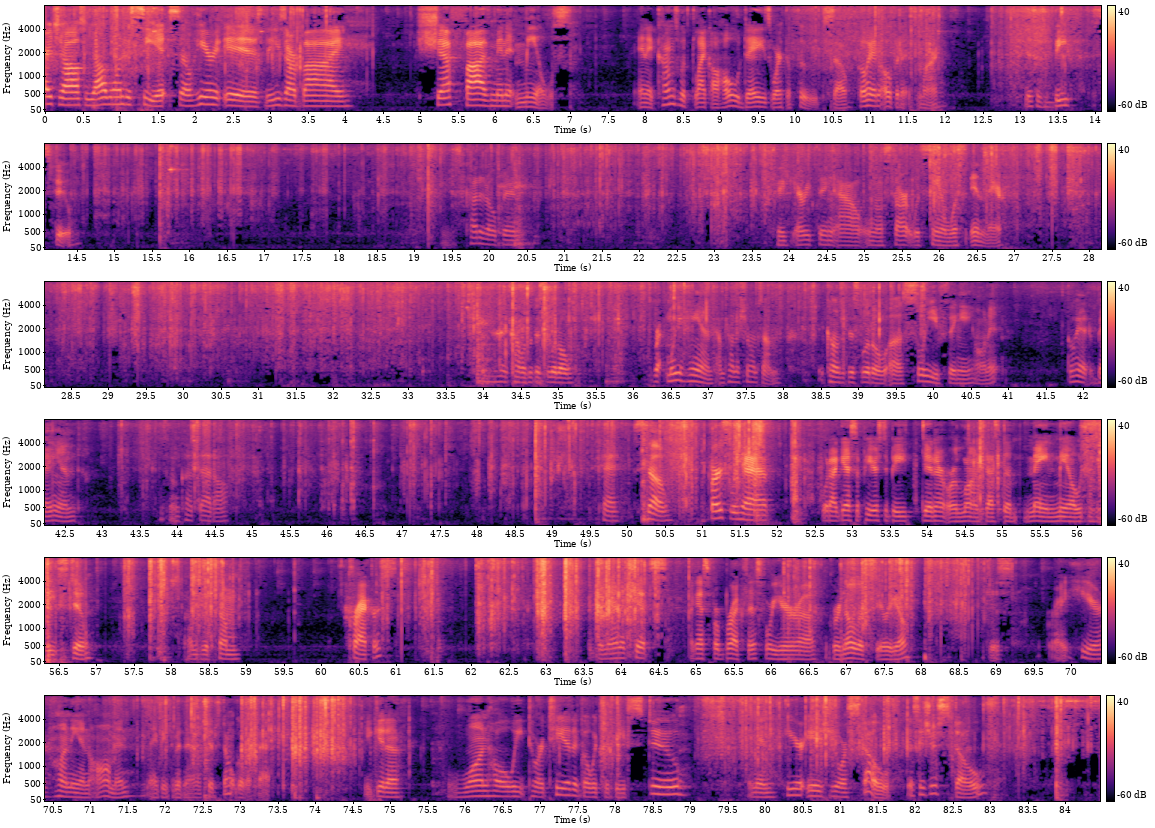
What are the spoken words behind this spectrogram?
Alright y'all, so y'all wanted to see it. So here it is. These are by Chef 5 Minute Meals. And it comes with like a whole day's worth of food. So go ahead and open it, Samari. This is beef stew. Just cut it open. Take everything out. I'm going to start with seeing what's in there. It comes with this little, move your hand, I'm trying to show him something. It comes with this little uh, sleeve thingy on it. Go ahead, band. He's gonna cut that off. Okay, so first we have what I guess appears to be dinner or lunch. That's the main meal, which is beef stew. Comes with some crackers banana chips, I guess for breakfast, for your uh, granola cereal. Just right here, honey and almond. Maybe the banana chips don't go with that. You get a one whole wheat tortilla to go with your beef stew. And then here is your stove. This is your stove.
